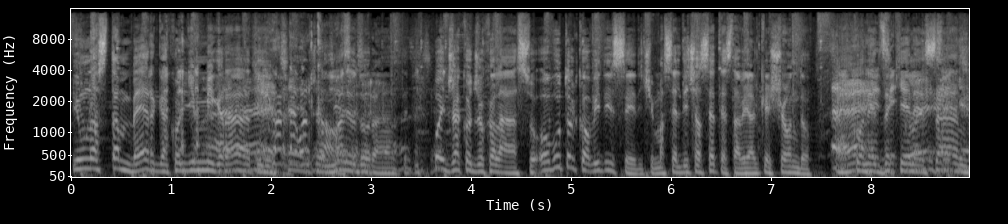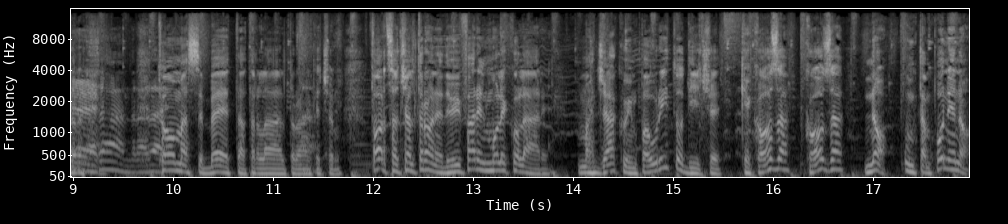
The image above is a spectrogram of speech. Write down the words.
in una stamberga con gli immigrati. guarda qualcosa. Cioè, maleodorante. Poi Giacomo Giocolasso: Ho avuto il Covid il 16, ma se il 17 stavi al Cheshondo con Ezechiele e Sandra. Thomas e Betta, tra l'altro, anche c'è. Forza Cialtrone, devi fare il molecolare. Ma Giacomo impaurito dice: Che cosa? Cosa? No, un tampone no.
